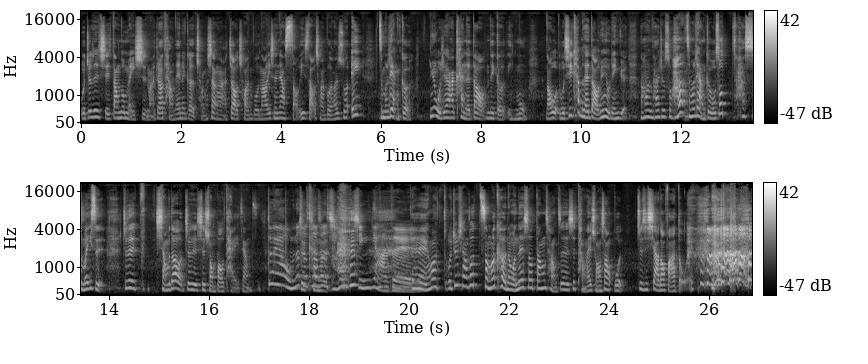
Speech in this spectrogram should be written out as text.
我就是其实当做没事嘛，就要躺在那个床上啊，照超音波，然后医生这样扫一扫超音波，然后就说：“哎，怎么两个？”因为我觉得他看得到那个荧幕，然后我我其实看不太到，因为有点远。然后他就说：“啊，怎么两个？”我说：“他什么意思？就是想不到，就是是双胞胎这样子。”对啊，我们那时候就看到真的超惊讶的欸。对，然后我就想说，怎么可能？我那时候当场真的是躺在床上，我就是吓到发抖哎、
